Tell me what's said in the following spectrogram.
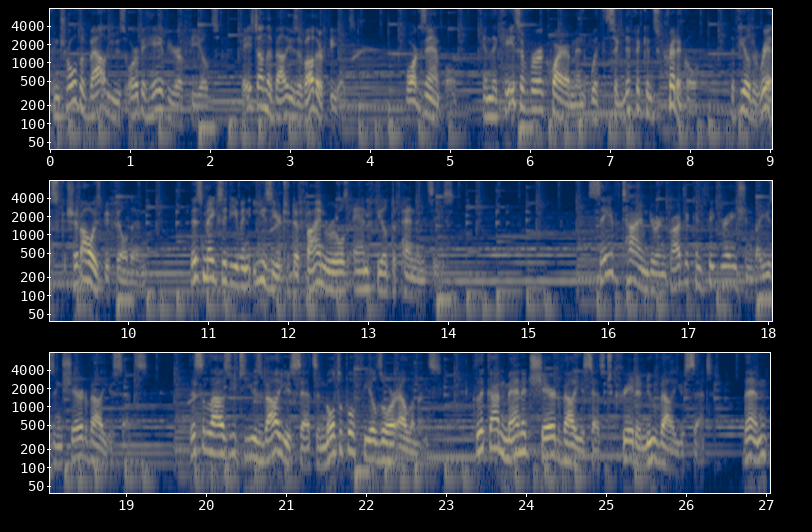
Control the values or behavior of fields based on the values of other fields. For example, in the case of a requirement with significance critical, the field risk should always be filled in. This makes it even easier to define rules and field dependencies. Save time during project configuration by using shared value sets. This allows you to use value sets in multiple fields or elements. Click on Manage Shared Value Sets to create a new value set. Then,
